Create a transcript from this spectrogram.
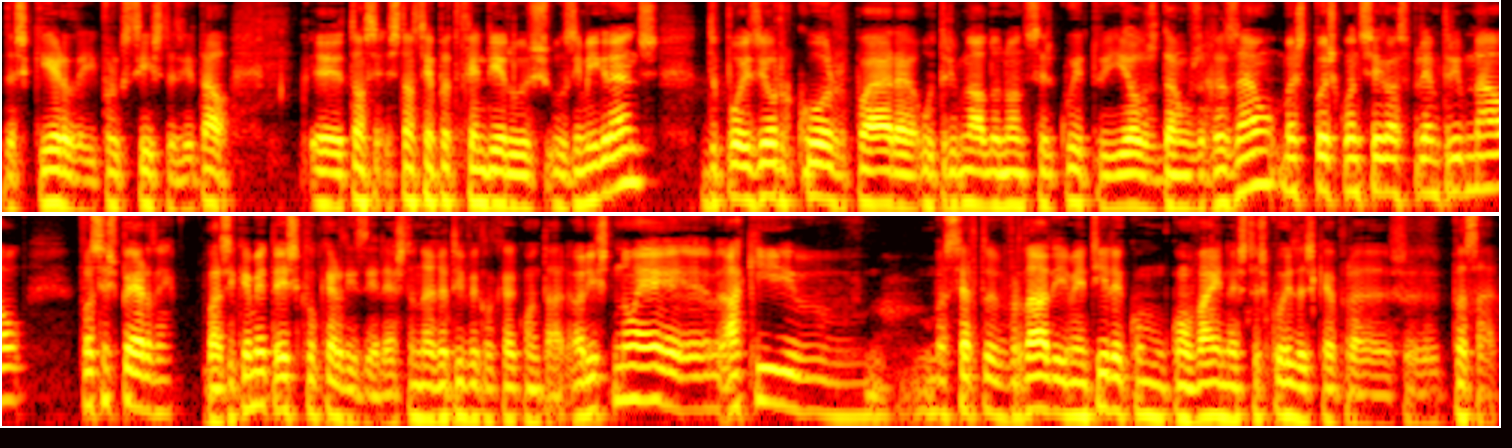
da esquerda e progressistas e tal, uh, estão, estão, sempre a defender os, os, imigrantes. Depois eu recorro para o Tribunal do Nono Circuito e eles dão-vos razão, mas depois, quando chega ao Supremo Tribunal, vocês perdem. Basicamente é isto que ele quer dizer, esta narrativa que ele quer contar. Ora, isto não é. Há aqui uma certa verdade e mentira, como convém nestas coisas que é para passar.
